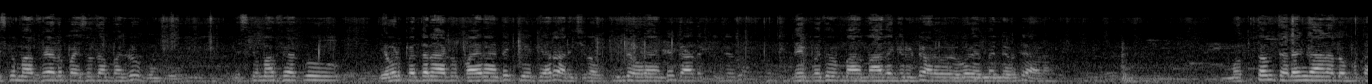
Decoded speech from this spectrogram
ఇసుక మాఫియాలో పైసలు సంపాదించిన ఒక గుంపు. ఇసుక మాఫియాకు ఎవడు పెద్ద నాయకుడు పైన అంటే కేటీఆర్ హరీష్ రావు. కింద ఎవడా అంటే గాదకిచ్చాడు లేకపోతే మా మా దగ్గర ఉంటే ఆడ ఎవడు ఎమ్మెల్యే ఉంటే ఆడ. మొత్తం తెలంగాణ లోపల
